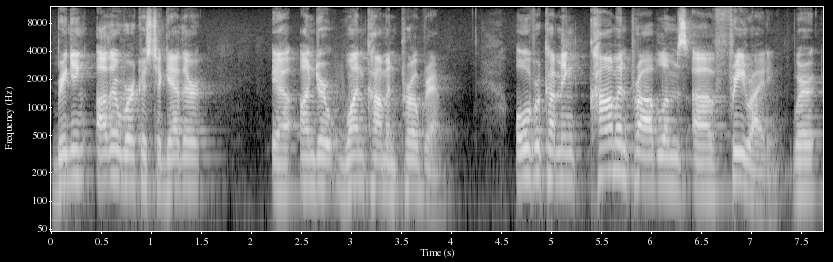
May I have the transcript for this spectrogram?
Bringing other workers together uh, under one common program. Overcoming common problems of free riding, where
